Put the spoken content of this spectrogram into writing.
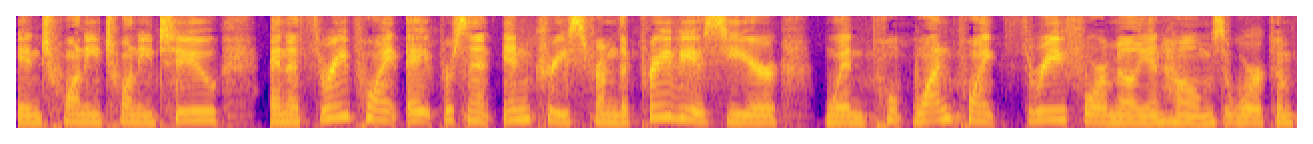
in 2022 and a 3.8% increase from the previous year when 1.34 million homes were completed.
